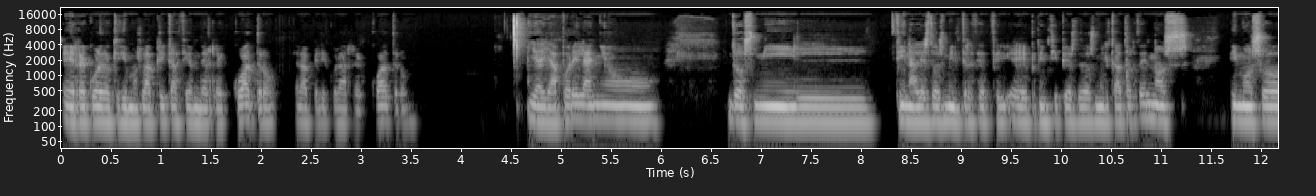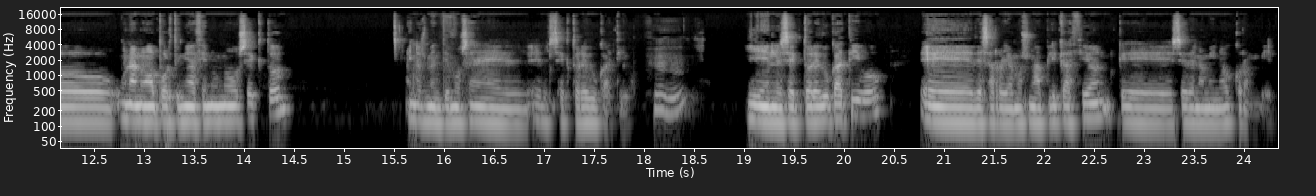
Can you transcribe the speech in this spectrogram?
eh, recuerdo que hicimos la aplicación de Rec 4, de la película Rec 4. Y allá por el año 2000, finales 2013, eh, principios de 2014, nos dimos una nueva oportunidad en un nuevo sector y nos metemos en el, sector educativo. Y en el sector educativo eh, desarrollamos una aplicación que se denominó Chromeville.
